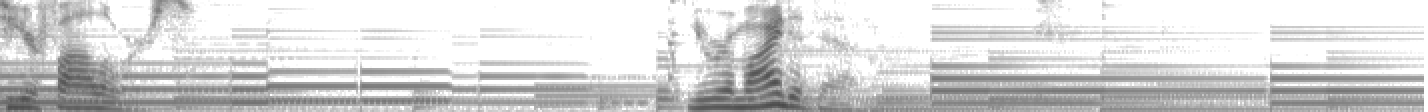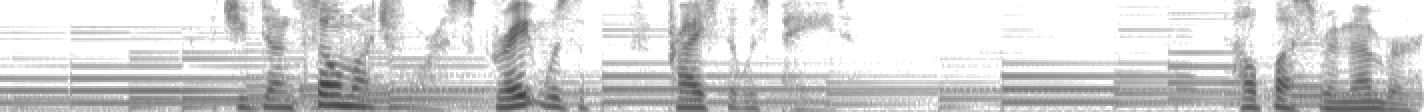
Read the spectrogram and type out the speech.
to your followers, you reminded them you've done so much for us. Great was the price that was paid. Help us remember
